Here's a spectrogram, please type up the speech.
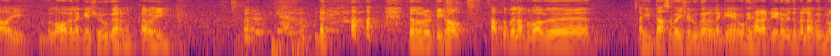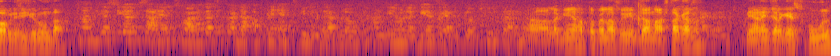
ਲਓ ਜੀ ਬਲੌਗ ਲੱਗੇ ਸ਼ੁਰੂ ਕਰਨ ਕਰੋ ਜੀ। ਰੋਟੀ ਖਾ ਲਓ ਚਲੋ ਰੋਟੀ ਖਾਓ। ਸਭ ਤੋਂ ਪਹਿਲਾਂ ਬਲੌਗ ਅਸੀਂ 10 ਵਜੇ ਸ਼ੁਰੂ ਕਰਨ ਲੱਗੇ ਆ ਕਿਉਂਕਿ ਸਾਡਾ 1:30 ਵਜੇ ਤੋਂ ਪਹਿਲਾਂ ਕੋਈ ਬਲੌਗ ਨਹੀਂ ਸੀ ਸ਼ੁਰੂ ਹੁੰਦਾ। ਹਾਂਜੀ ਸਤਿ ਸ਼੍ਰੀ ਅਕਾਲ ਜੀ ਸਾਰਿਆਂ ਨੂੰ ਸਵਾਗਤ ਹੈ ਜੀ ਤੁਹਾਡਾ ਆਪਣੇ ਐਚਪੀ ਨੰਦਰਾ ਬਲੌਗ ਤੇ। ਹਾਂਜੀ ਹੁਣ ਲੱਗੇ ਹਾਂ ਅਸੀਂ ਅੱਜ ਬਲੌਗ ਸ਼ੁਰੂ ਕਰਨ। ਹਾਂ ਲੱਗੇ ਆ ਸਭ ਤੋਂ ਪਹਿਲਾਂ ਸਵੇਰ ਦਾ ਨਾਸ਼ਤਾ ਕਰਨ। ਨਿਆਣੇ ਚਲ ਗਏ ਸਕੂਲ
